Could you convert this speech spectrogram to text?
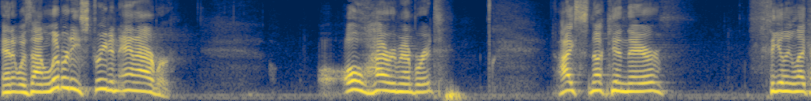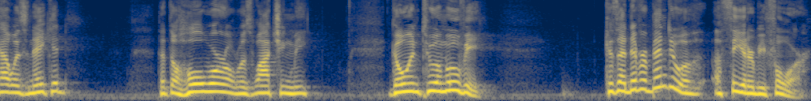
And it was on Liberty Street in Ann Arbor. Oh, I remember it. I snuck in there feeling like I was naked, that the whole world was watching me, go into a movie because I'd never been to a, a theater before.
